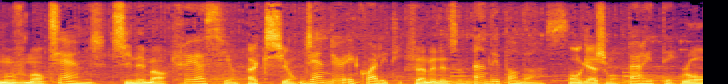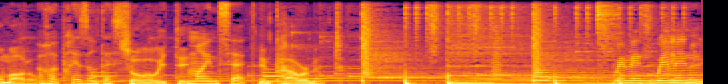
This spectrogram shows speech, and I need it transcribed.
Mouvement. Change. Cinéma. Création. Action. Gender equality. Feminism. Indépendance. Engagement. Parité. Role model. Représentation. Sororité. Mindset. Empowerment. Women, women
